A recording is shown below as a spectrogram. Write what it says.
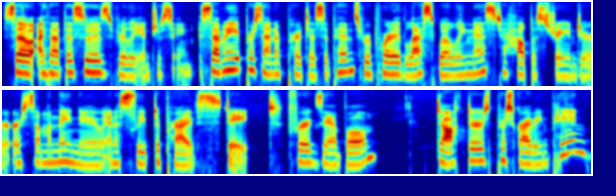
So, I thought this was really interesting. 78% of participants reported less willingness to help a stranger or someone they knew in a sleep deprived state. For example, doctors prescribing pain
